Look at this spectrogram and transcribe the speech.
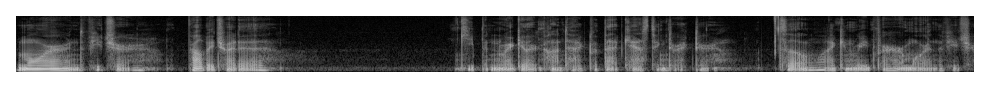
more in the future. Probably try to keep in regular contact with that casting director so I can read for her more in the future.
